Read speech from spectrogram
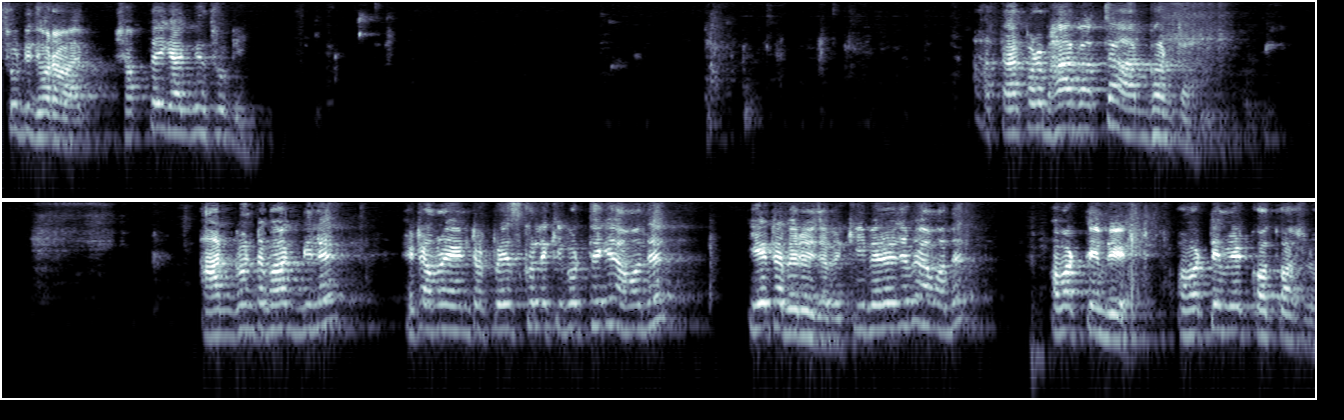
ছুটি ধরা হয়। সাপ্তাহিক একদিন ছুটি। আর তারপরে ভাগ হচ্ছে আট ঘণ্টা। আট ঘণ্টা ভাগ দিলে এটা আমরা এন্টার প্রেস করলে কিবোর্ড থেকে আমাদের ইয়েটা বের হয়ে যাবে। কি বের হয়ে যাবে? আমাদের ওভার টাইম রেট ওভার টাইম রেট কত আসলো?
